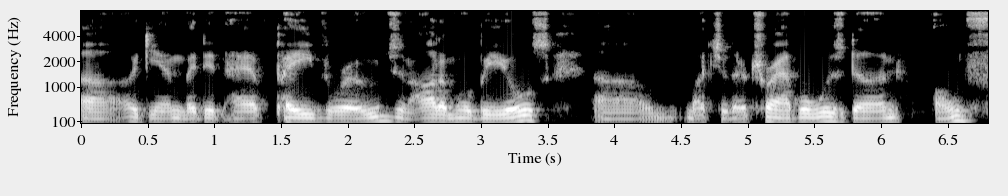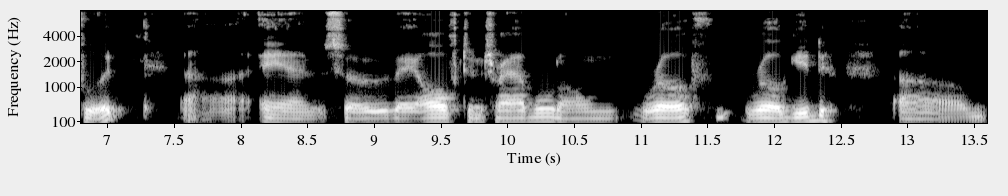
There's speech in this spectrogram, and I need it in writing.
uh, again, they didn't have paved roads and automobiles. Um, much of their travel was done on foot. Uh, and so they often traveled on rough, rugged um,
